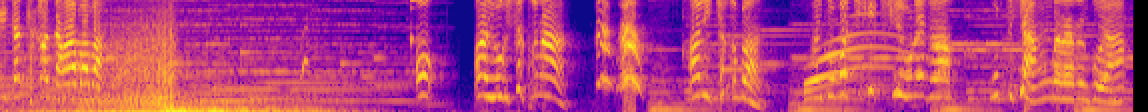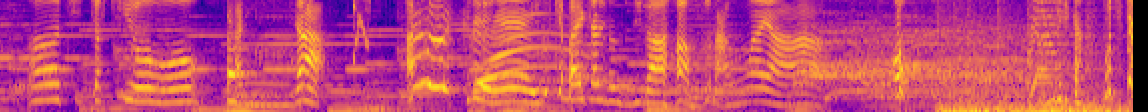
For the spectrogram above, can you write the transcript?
일단 잠깐 나와봐봐. 어? 아 여기 있었구나. 아니 잠깐만. 아니 너같이 키운 애가 어떻게 악마라는 거야? 아 진짜 귀여워. 앉아. 아유 그래 이렇게 말 잘 듣는 네가 무슨 악마야? 어? 안 되겠다, 포치타.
